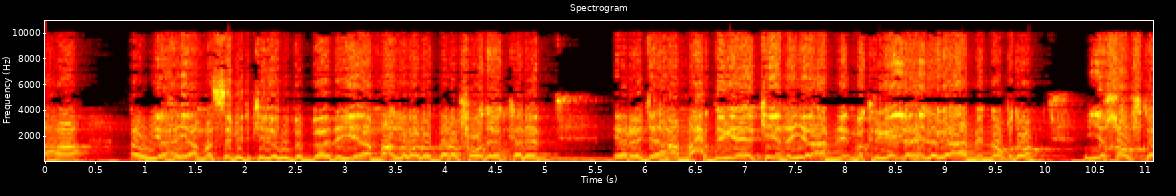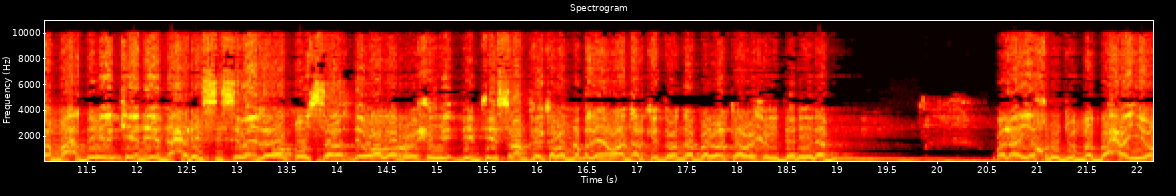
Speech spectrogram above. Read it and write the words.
ahaa au yahay ama sabiilkii lagu badbaadayay ama labada darafood ee kale. Ee rajaha maxdiga ee keenaya amni makriga ilaahay laga aamin noqdo iyo khawfka maxdiga ee keenaya naxariistiisaba in laga quustaa dee waaba ruuxii diintii ay kaba naqleen waan arki doonaa balalka wixii daliila. Walaa yakhruju ma baxayo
